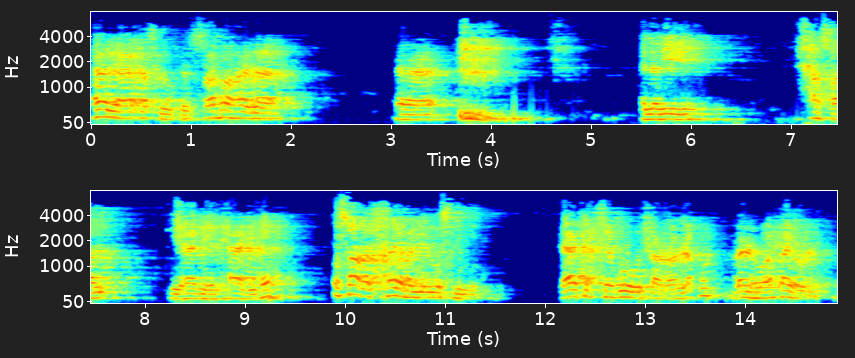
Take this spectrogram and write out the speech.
هذا أصل القصة وهذا آه الذي حصل في هذه الحادثة وصارت خيرا للمسلمين. لا تحسبوه شرا لكم بل هو خير لكم.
